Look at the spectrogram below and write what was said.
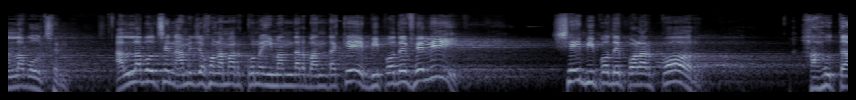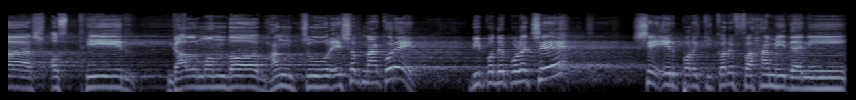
আল্লাহ বলছেন আল্লাহ বলছেন, আমি যখন আমার কোনো ইমানদার বান্দাকে বিপদে ফেলি, সেই বিপদে পড়ার পর হাহুতাস অস্থির গালমন্দ ভাঙচুর, এসব না করে বিপদে পড়েছে, সে এরপরে কি করে? ফাহামিদানি,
